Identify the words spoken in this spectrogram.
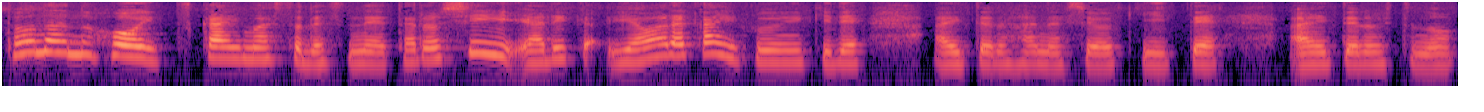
東南の方位使いますとですね楽しいやりか柔らかい雰囲気で相手の話を聞いて相手の人の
